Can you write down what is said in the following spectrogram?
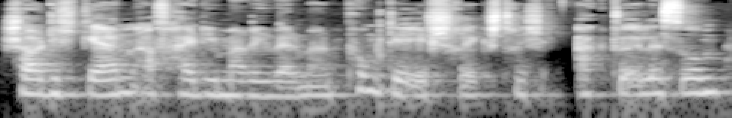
schau dich gern auf heidimariewellmann.de-aktuelles um.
